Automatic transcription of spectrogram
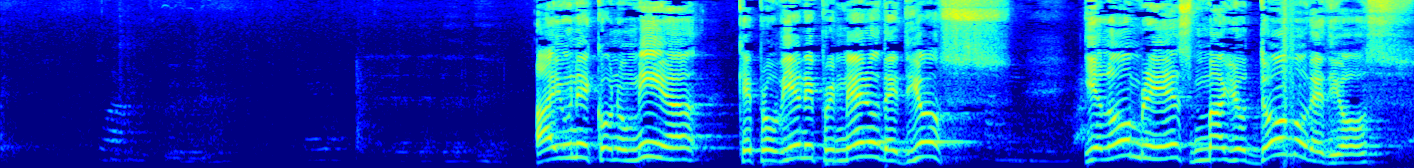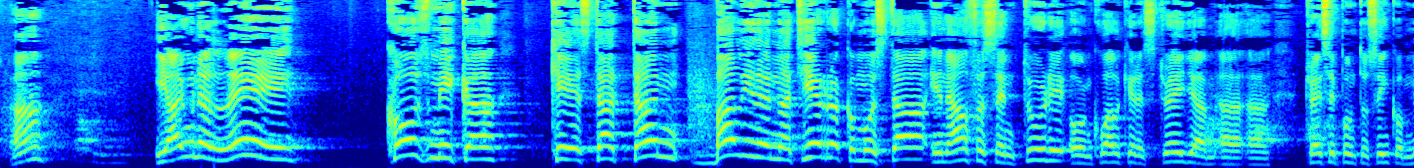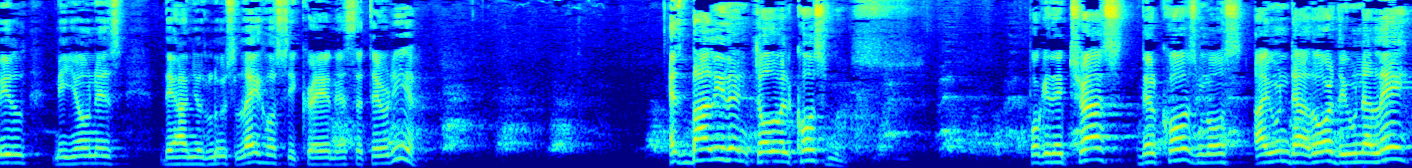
Hay una economía que proviene primero de Dios y el hombre es mayordomo de Dios. ¿ah? Y hay una ley cósmica que está tan válida en la Tierra como está en Alpha Centauri o en cualquier estrella a, 13.5 mil millones de años luz lejos si creen esa teoría. Es válida en todo el cosmos. Porque detrás del cosmos hay un dador de una ley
